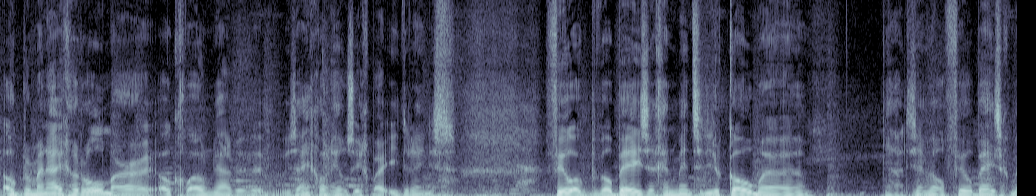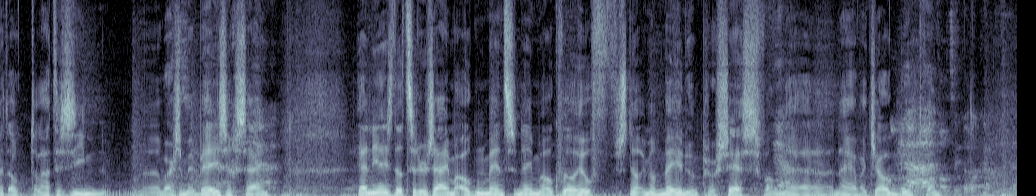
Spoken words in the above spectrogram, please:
ook door mijn eigen rol, maar ook gewoon... Ja, we, we, we zijn gewoon heel zichtbaar. Iedereen is ja. veel ook wel bezig. En mensen die er komen... ja, die zijn wel veel bezig met ook te laten zien eh, waar ze mee bezig zijn. Ja, niet eens dat ze er zijn, maar ook mensen nemen ook wel heel snel iemand mee in hun proces. Van, eh, nou ja, wat je ook doet. Ja, Van, wat ik ook heb gedaan.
